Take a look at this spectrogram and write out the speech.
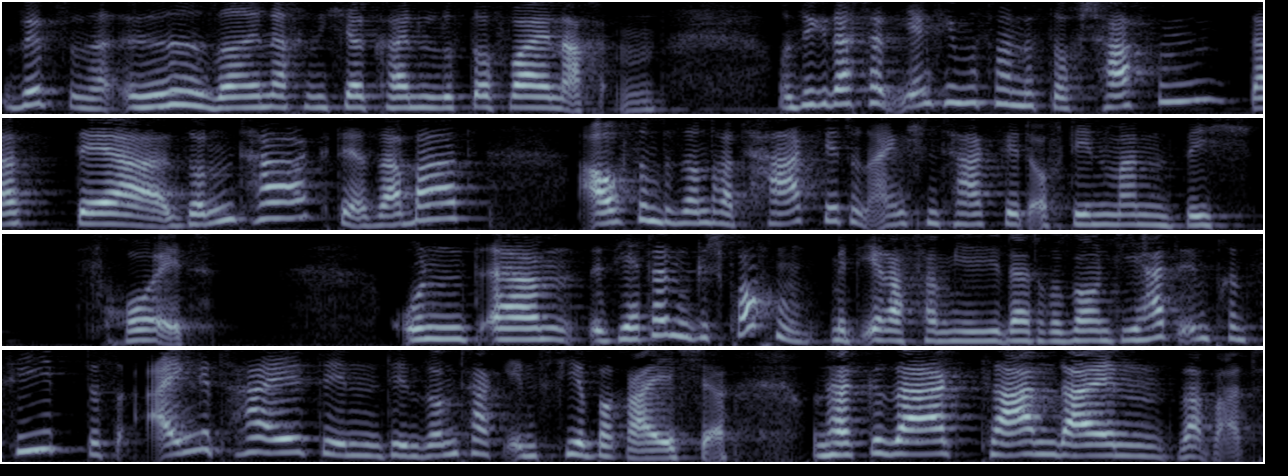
sitzt und sagt, äh, Weihnachten, ich habe keine Lust auf Weihnachten. Und sie gedacht hat, irgendwie muss man das doch schaffen, dass der Sonntag, der Sabbat, auch so ein besonderer Tag wird und eigentlich ein Tag wird, auf den man sich freut. Und ähm, sie hat dann gesprochen mit ihrer Familie darüber und die hat im Prinzip das eingeteilt, den, den Sonntag in vier Bereiche und hat gesagt, plan deinen Sabbat.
